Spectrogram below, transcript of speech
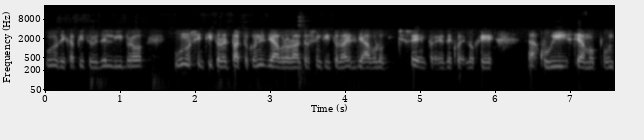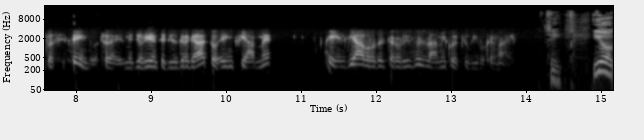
uno dei capitoli del libro, uno si intitola Il patto con il diavolo, l'altro si intitola Il diavolo vince sempre ed è quello che, a cui stiamo appunto assistendo, cioè il Medio Oriente è disgregato, è in fiamme e il diavolo del terrorismo islamico è più vivo che mai. Sì, io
